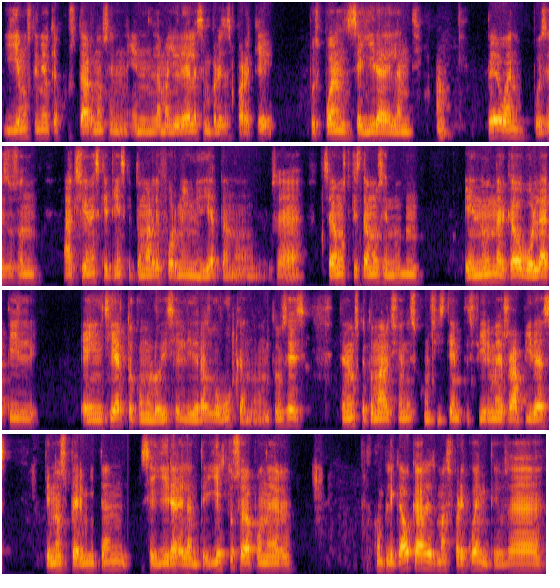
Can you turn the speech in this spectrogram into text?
y hemos tenido que ajustarnos en, en, la mayoría de las empresas para que pues puedan seguir adelante. Pero bueno, pues eso son acciones que tienes que tomar de forma inmediata, ¿no? O sea, sabemos que estamos en un, en un mercado volátil e incierto, como lo dice el liderazgo Buca, ¿no? Entonces, tenemos que tomar acciones consistentes, firmes, rápidas, que nos permitan seguir adelante. Y esto se va a poner complicado cada vez más frecuente, o sea,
